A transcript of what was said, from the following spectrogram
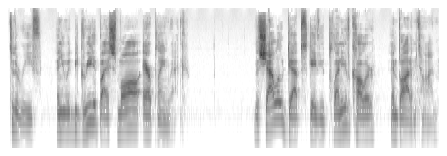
to the reef and you would be greeted by a small airplane wreck. The shallow depths gave you plenty of color and bottom time.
